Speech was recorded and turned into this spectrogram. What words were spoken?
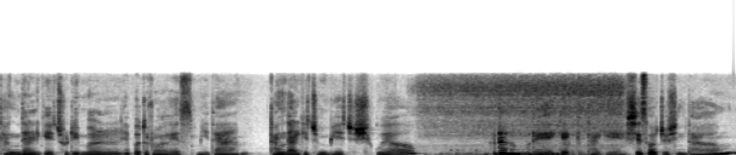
닭날개 조림을 해보도록 하겠습니다. 닭날개 준비해 주시고요. 흐르는 물에 깨끗하게 씻어 주신 다음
